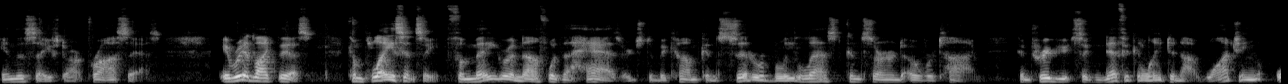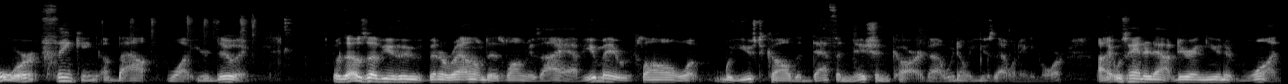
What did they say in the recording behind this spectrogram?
in the Safe Start process. It read like this Complacency, familiar enough with the hazards to become considerably less concerned over time, contributes significantly to not watching or thinking about what you're doing. For those of you who've been around as long as I have, you may recall what we used to call the definition card. Uh, we don't use that one anymore. Uh, it was handed out during Unit 1.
